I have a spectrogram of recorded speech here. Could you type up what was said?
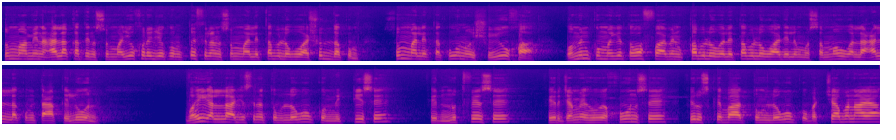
ثم من علقة ثم يخرجكم طفلا ثم لتبلغوا اشدكم ثم لتكونوا شيوخا ومنكم من يتوفى من قبل ولتبلغوا اجل مسمى ولعلكم تعقلون۔ وہی اللہ جس نے تم لوگوں کو مٹی سے، پھر نطفے سے پھر جمے ہوئے خون سے، پھر اس کے بعد تم لوگوں کو بچہ بنایا،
